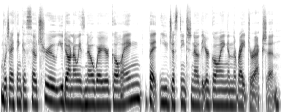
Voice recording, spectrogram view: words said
which I think is so true. You don't always know where you're going, but you just need to know that you're going in the right direction.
